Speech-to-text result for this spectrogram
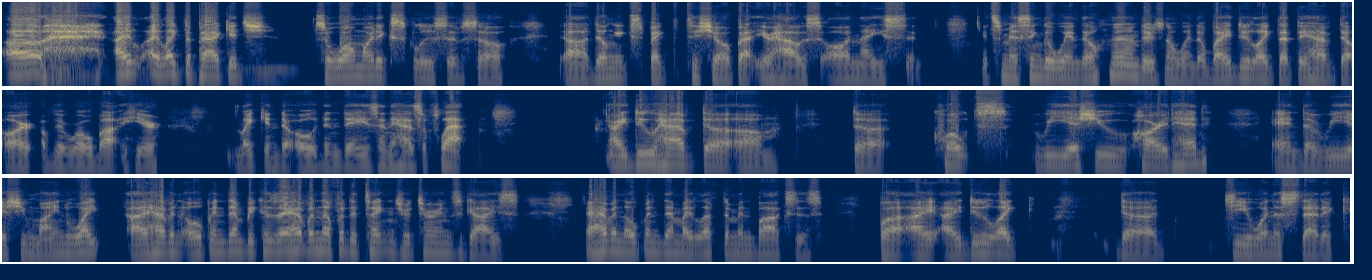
Uh, I I like the package. It's a Walmart exclusive, so uh, don't expect to show up at your house all nice and It's missing the window. Eh, there's no window, but I do like that they have the art of the robot here, like in the olden days, and it has a flap. I do have the um the quotes reissue hardhead and the reissue mind wipe. I haven't opened them because I have enough of the Titans Returns guys. I haven't opened them. I left them in boxes, but I I do like the G1 aesthetic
